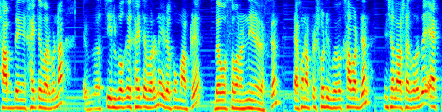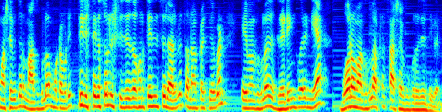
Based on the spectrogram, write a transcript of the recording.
সাপ ভেঙে খাইতে পারবে না, চিল বকে খাইতে পারবে না, এরকম আপনি ব্যবস্থাপনা নিয়ে রাখছেন। এখন আপনি সঠিকভাবে খাবার দেন ইনশাল্লাহ আশা করা যায় এক মাসের ভিতর মাছগুলো মোটামুটি তিরিশ থেকে চল্লিশ পিসে যখন কেজি চলে আসবে, তখন আপনি কী করবেন, এই মাছগুলো গ্রেডিং করে নিয়ে বড় মাছগুলো আপনার চাষের পুকুরে দিয়ে দিবেন।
